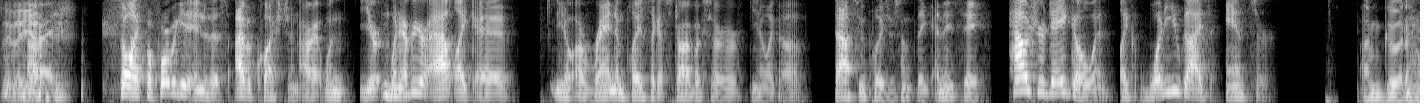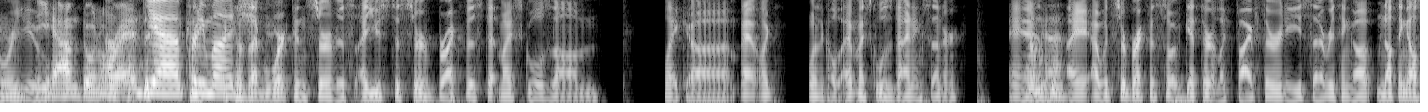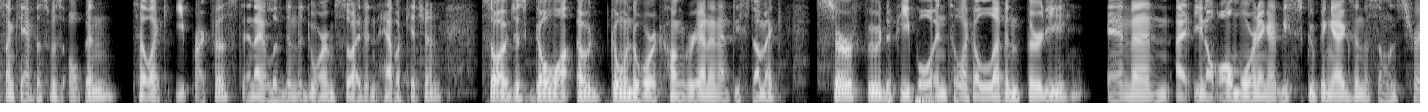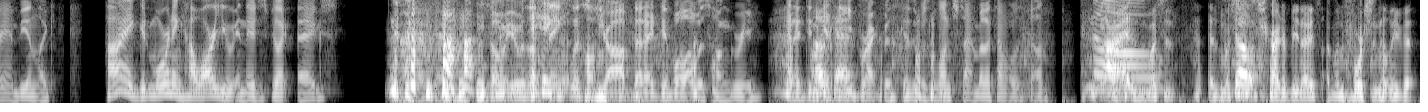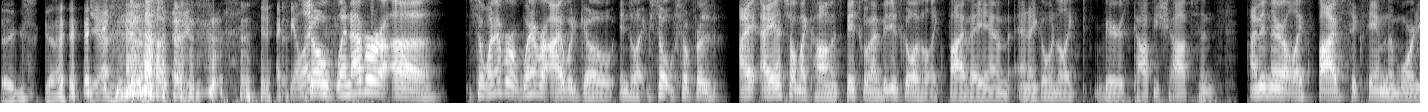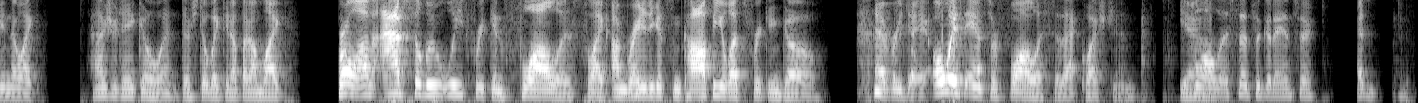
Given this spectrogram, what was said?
Say All right. So like before we get into this, I have a question. All right, when you're Mhm. whenever you're at like a you know a random place like a Starbucks or you know like a fast food place or something, and they say, "How's your day going?" Like, what do you guys answer? I'm good. How are you? Yeah, I'm doing Okay. alright. Yeah, pretty much. Because I've worked in service. I used to serve breakfast at my school's um, like uh, at like what's it called? At my school's dining center. And Okay. I, I would serve breakfast, so I'd get there at like five thirty, set everything up. Nothing else on campus was open to like eat breakfast, and I lived in the dorms, so I didn't have a kitchen. So I would just go on. I would go into work hungry on an empty stomach, serve food to people until like eleven thirty, and then I, you know, all morning I'd be scooping eggs into someone's tray and being like, "Hi, good morning. How are you?" And they'd just be like, "Eggs." Like, okay. So it was a thankless job that I did while I was hungry, and I didn't get to eat breakfast because it was lunchtime by the time I was done. no. Alright, As much as as much So- as I try to be nice, I'm unfortunately the eggs guy. Yeah. Eggs. I feel like so whenever uh so whenever whenever I would go into like so so for I, I answer all my comments basically my videos go live at like 5 a.m and I go into like various coffee shops and I'm in there at like 5 6 a.m in the morning and they're like how's your day going they're still waking up and I'm like bro I'm absolutely freaking flawless like I'm ready to get some coffee let's freaking go every day always answer flawless to that question yeah, Flawless. That's a good answer. That's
